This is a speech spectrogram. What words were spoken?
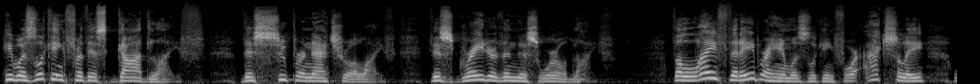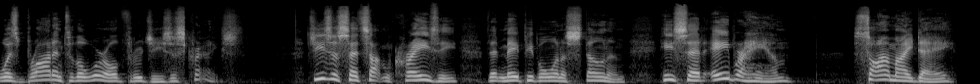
He was looking for this God life, this supernatural life, this greater than this world life. The life that Abraham was looking for actually was brought into the world through Jesus Christ. Jesus said something crazy that made people want to stone him. He said, Abraham saw my day.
